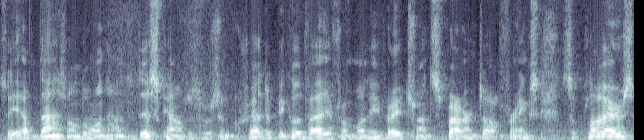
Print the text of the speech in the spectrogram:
So you have that on the one hand, the discounters, which incredibly good value for money, very transparent offerings. Suppliers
